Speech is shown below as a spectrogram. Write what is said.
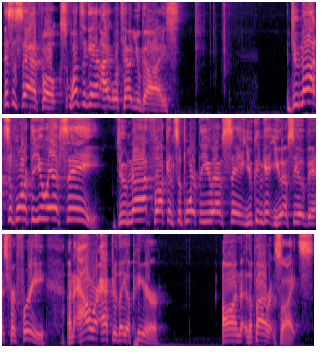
This is sad, folks. Once again, I will tell you guys: do not support the UFC. Do not fucking support the UFC. You can get UFC events for free an hour after they appear on the pirate sites.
